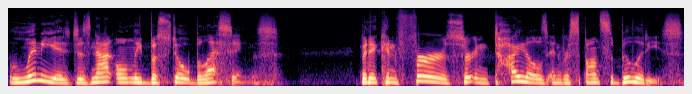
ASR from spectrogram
lineage does not only bestow blessings, but it confers certain titles and responsibilities.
